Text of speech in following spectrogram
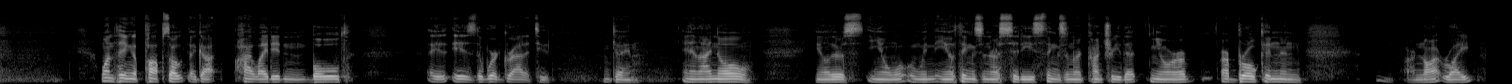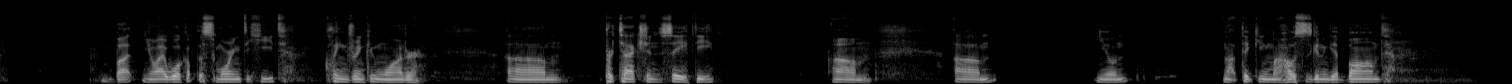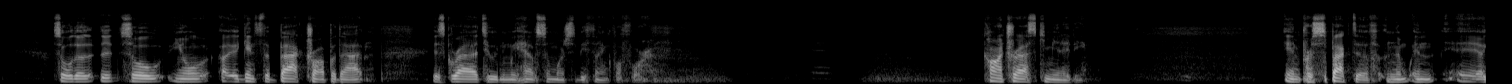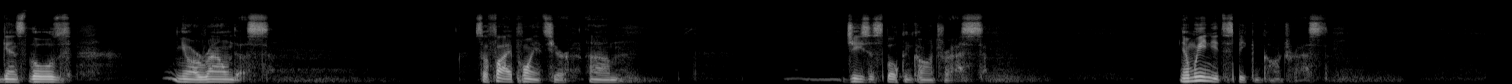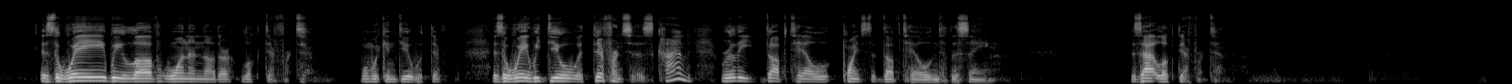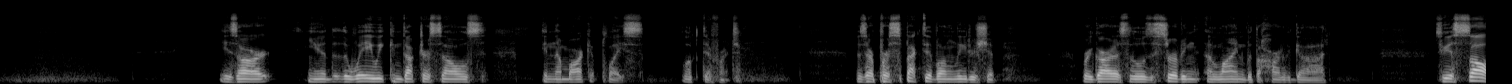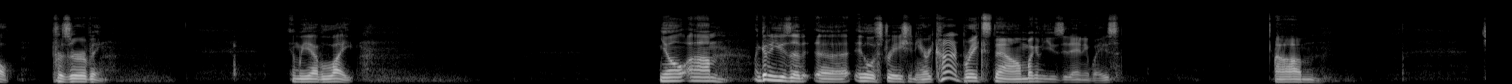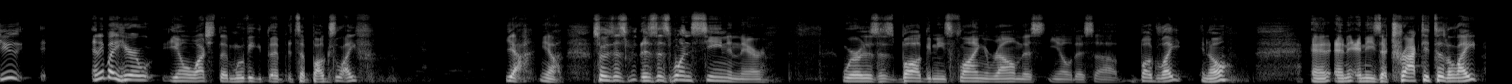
one thing that pops out that got highlighted in bold is, is the word gratitude. Okay, and I know you know there's you know when you know things in our cities things in our country that you know are, are broken and are not right. but you know, I woke up this morning to heat, clean drinking water, um, protection, safety. Um, um, you know, not thinking my house is going to get bombed. So the, the so you know against the backdrop of that is gratitude, and we have so much to be thankful for. Contrast community in perspective in, in, against those you know around us. So five points here. Um, Jesus spoke in contrast. And we need to speak in contrast. Is the way we love one another look different when we can deal with different? Is the way we deal with differences kind of really dovetail points to dovetail into the same? Does that look different? Is our you know the, the way we conduct ourselves in the marketplace look different? Is our perspective on leadership, regardless of those serving, aligned with the heart of God? So we have salt, preserving, and we have light. You know, um, I'm going to use an illustration here. It kind of breaks down. But I'm going to use it anyways. Um, do you anybody here you know watch the movie It's a Bug's Life? Yeah, yeah. So there's this, there's this one scene in there where there's this bug and he's flying around this, you know, this uh, bug light, you know, and, and, and he's attracted to the light,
